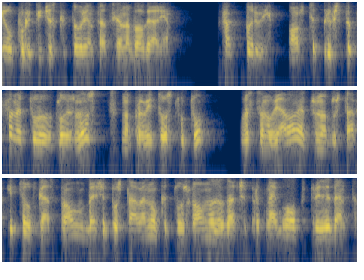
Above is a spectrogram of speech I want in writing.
геополитическата ориентация на България. Факт първи. Още при встъпването в длъжност на правителството, възстановяването на доставките от Газпром беше поставено като основна задача пред него от президента.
